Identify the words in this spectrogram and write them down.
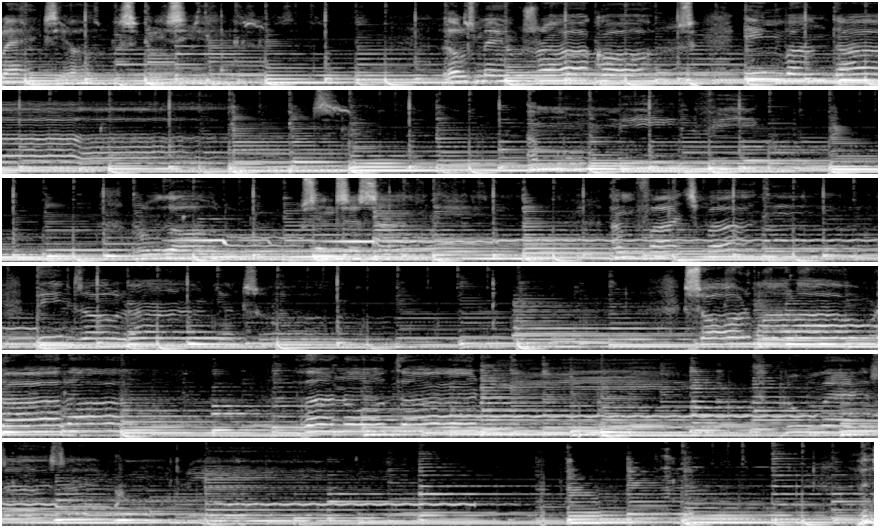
complex i els vicis dels meus records. malaurada de no tenir promeses a complir. De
